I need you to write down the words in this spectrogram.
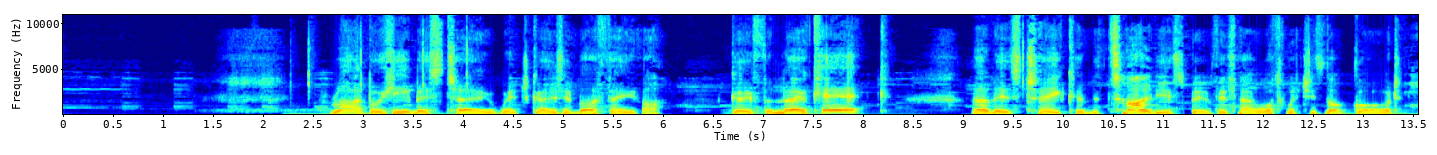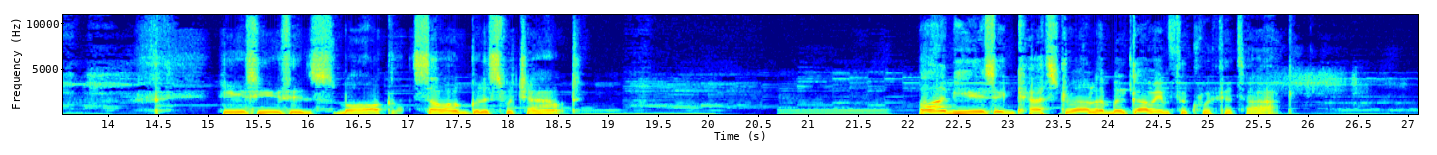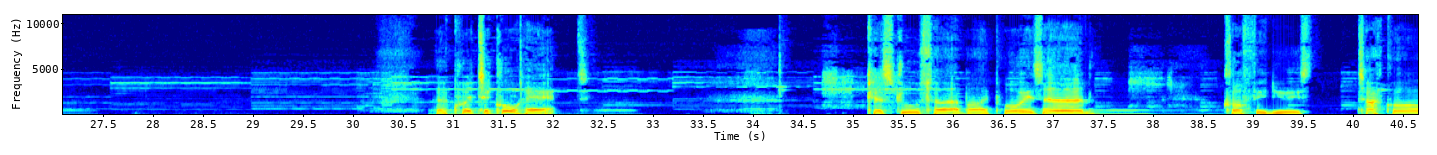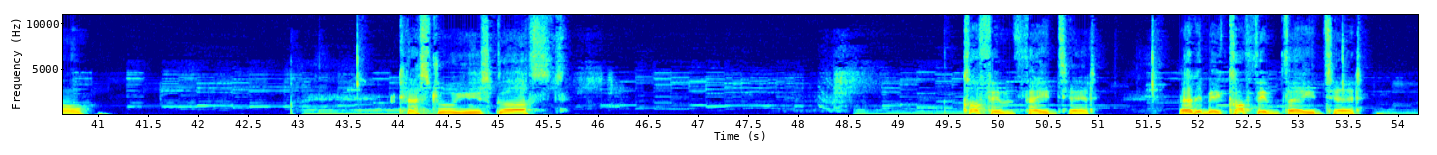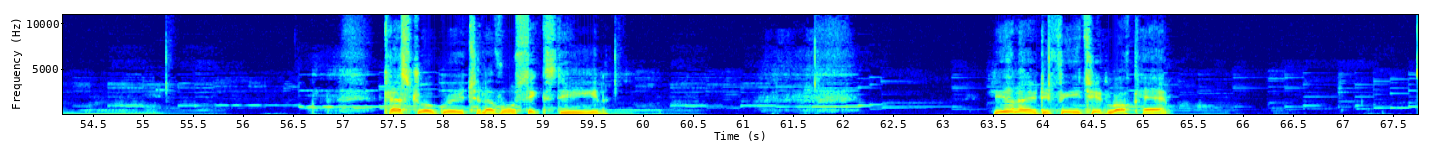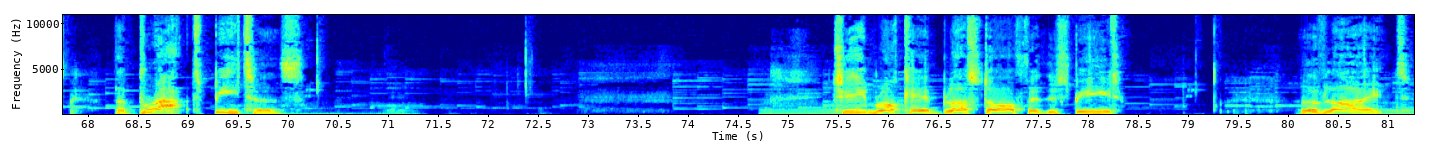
Right, but he missed too, which goes in my favour. Go for low kick, and it's taken the tiniest bit of his health, which is not good. He's using smog, so I'm going to switch out. I'm using Kestrel and we're going for quick attack. A critical hit. Kestrel's hurt by poison. Koffing used tackle. Kestrel used gust. Koffing fainted. Enemy Koffing fainted. Kestrel grew to level 16. Yellow defeated Rocket. A brat beat us. Team Rocket blast off at the speed of light.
